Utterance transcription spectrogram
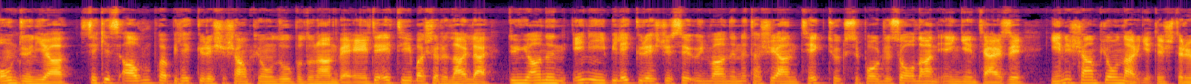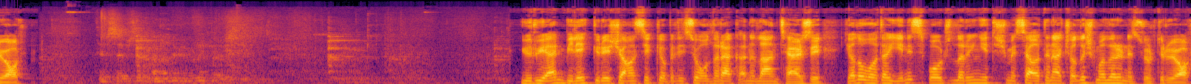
10 dünya, 8 Avrupa bilek güreşi şampiyonluğu bulunan ve elde ettiği başarılarla dünyanın en iyi bilek güreşçisi ünvanını taşıyan tek Türk sporcusu olan Engin Terzi, yeni şampiyonlar yetiştiriyor. Yürüyen bilek güreşi ansiklopedisi olarak anılan Terzi, Yalova'da yeni sporcuların yetişmesi adına çalışmalarını sürdürüyor.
